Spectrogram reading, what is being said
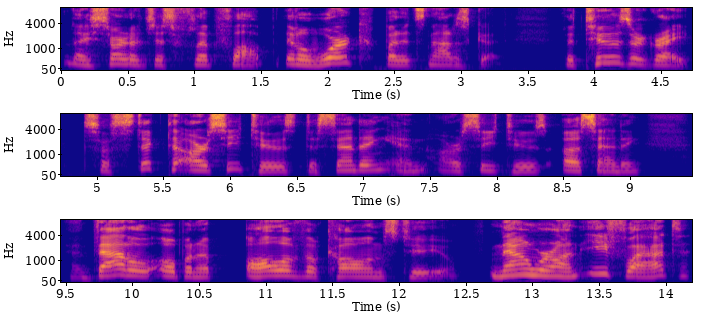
they sort of just flip flop. It'll work, but it's not as good. The twos are great. So stick to RC2s descending and RC2s ascending, and that'll open up all of the columns to you. Now we're on E flat.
